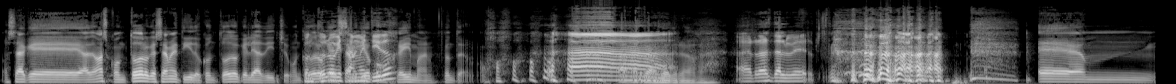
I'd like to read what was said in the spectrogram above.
O sea que, además, con todo lo que se ha metido, con todo lo que le ha dicho, con todo, todo lo que se ha metido? con Heyman. Con to- Ah. Agarras de droga. Arras de Albert. Eh,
